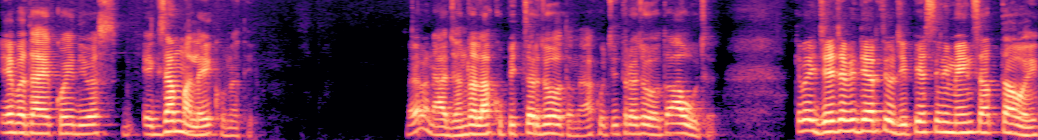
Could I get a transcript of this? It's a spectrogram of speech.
એ બધાએ કોઈ દિવસ એક્ઝામમાં લખ્યું નથી. બરાબર ને? આ જનરલ આખું પિક્ચર જુઓ તમે, આખું ચિત્ર જુઓ તો આવું છે. કે ભાઈ જે જે વિદ્યાર્થીઓ જીપીએસસીની મેઇન્સ આપતા હોય,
